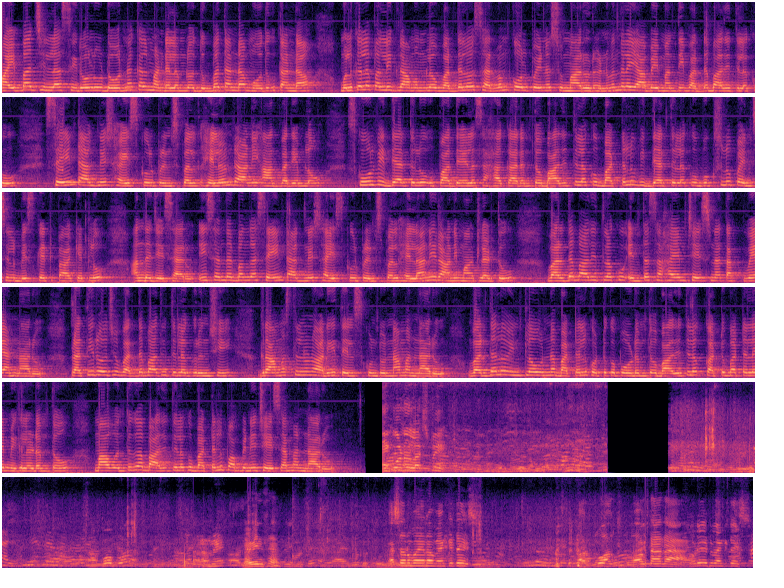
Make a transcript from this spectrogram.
మైబాద్ జిల్లా సిరోలు డోర్నకల్ మండలంలో దుబ్బతండ మోదుగుతండ ములకలపల్లి గ్రామంలో వరదలో సర్వం కోల్పోయిన సుమారు రెండు వందల యాభై మంది వరద బాధితులకు saint Agnes high school principal Helen Rani ఆధ్వర్యంలో స్కూల్ విద్యార్థులు ఉపాధ్యాయుల సహకారంతో బాధితులకు బట్టలు విద్యార్థులకు బుక్స్లు పెన్సిల్ బిస్కెట్ ప్యాకెట్లు అందజేశారు. ఈ సందర్భంగా saint Agnes high school principal Helen Rani మాట్లాడుతూ వరద బాధితులకు ఎంత సహాయం చేసినా తక్కువే అన్నారు. ప్రతిరోజు వరద బాధితుల గురించి గ్రామస్తులను అడిగి తెలుసుకుంటున్నామన్నారు. వరదలో ఇంట్లో ఉన్న బట్టలు కొట్టుకుపోవడంతో బాధితులకు కట్టుబట్టలే మిగలడంతో మా వంతుగా బాధితులకు బట్టలు పంపిణీ చేశామన్నారు. నీకోట లక్ష్మి. నవీన్ సార్. అసనమైన వెంకటేష్. వెంకటేష్.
